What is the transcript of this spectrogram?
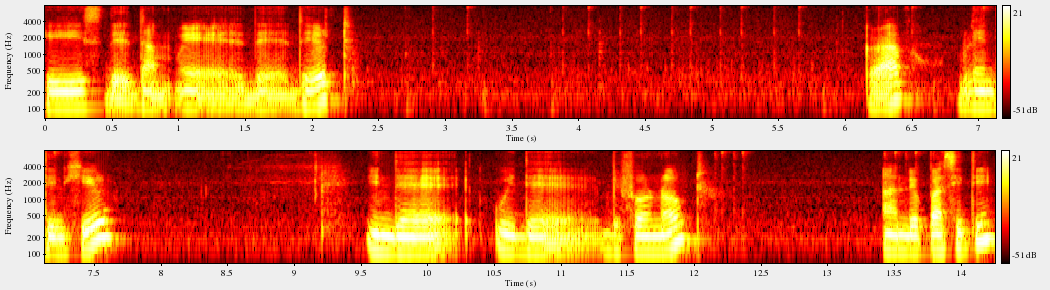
is the dam uh, the dirt. Grab blend in here. In the with the before node and the opacity.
